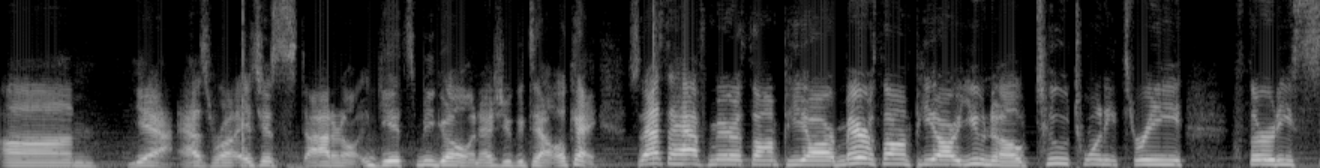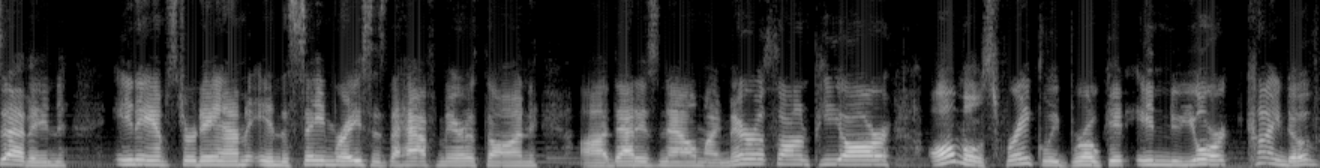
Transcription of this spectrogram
Um, yeah, as run, it's just I don't know. It gets me going, as you can tell. Okay, so that's the half marathon PR. Marathon PR, you know, 223.37 in Amsterdam in the same race as the half marathon. Uh, that is now my marathon PR. Almost, frankly, broke it in New York, kind of.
